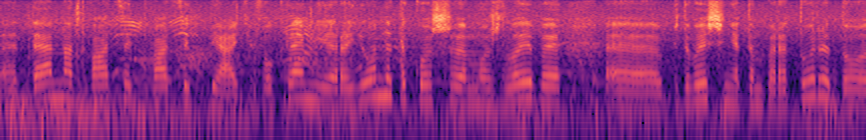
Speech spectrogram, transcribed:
е, денна 20-25. В окремі райони також можливе е, підвищення температури до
